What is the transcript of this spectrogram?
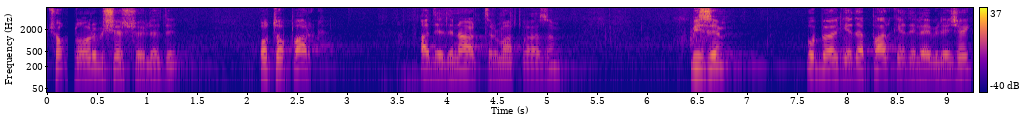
çok doğru bir şey söyledi. Otopark adedini arttırmak lazım. Bizim bu bölgede park edilebilecek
